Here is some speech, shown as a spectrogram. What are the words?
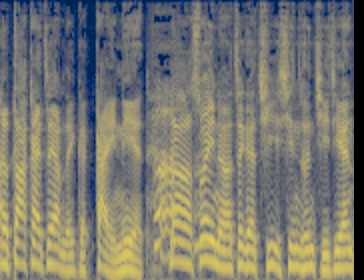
那大概这样的一个概念。那所以呢，这个期新春期间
